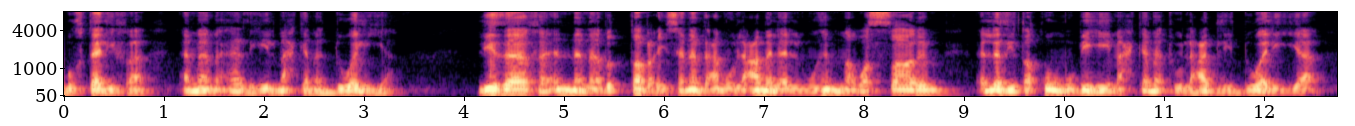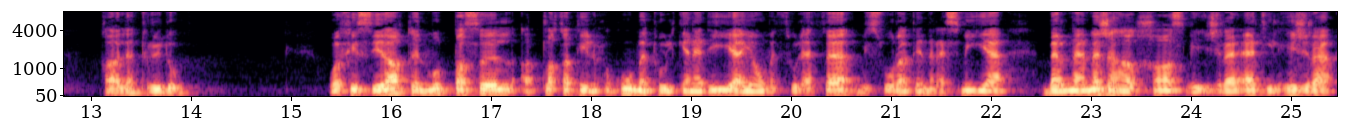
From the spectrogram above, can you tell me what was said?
مختلفة أمام هذه المحكمة الدولية. لذا فإننا بالطبع سندعم العمل المهم والصارم الذي تقوم به محكمة العدل الدولية قال ترودو. وفي سياق متصل أطلقت الحكومة الكندية يوم الثلاثاء بصورة رسمية برنامجها الخاص بإجراءات الهجرة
